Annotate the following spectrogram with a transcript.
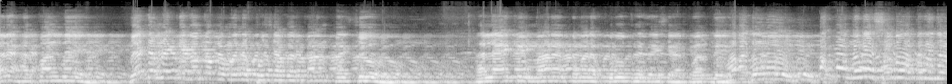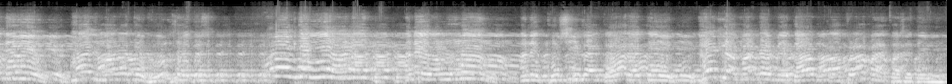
અરે હરપાલને, મેં તમને કીધું મને પૂછ્યા વગર કામ કરજો. એટલે કે મારા તમારા પૂરું થઈ જાય છે દે. હા દેવી આપણે મને સમા કરી દો દેવી. આજ મારાથી ભૂલ થઈ ગઈ. પરમ કે એ આનંદ અને ઉમંગ અને ખુશી કંઈક ઘર હતી. એટલા માટે મેં ગામ આપણા છે દેવી.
